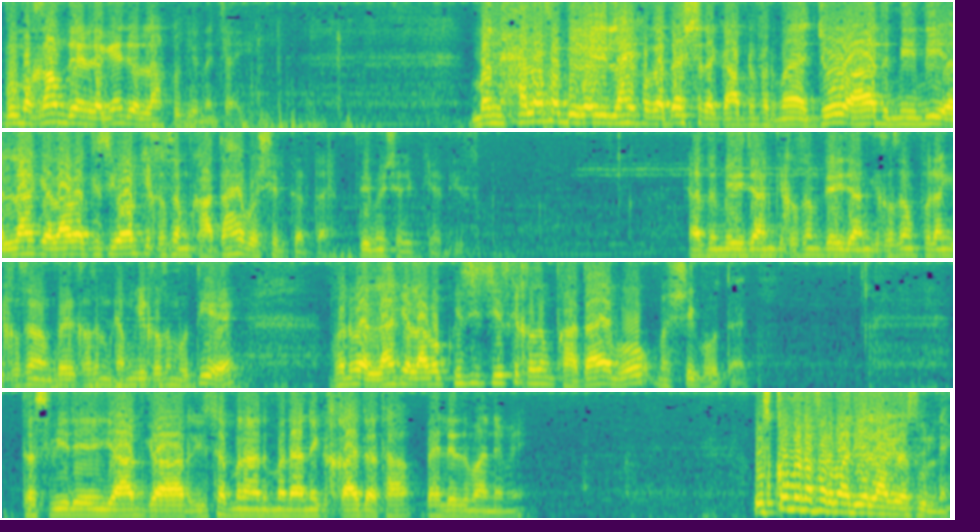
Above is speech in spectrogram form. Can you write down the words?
مقام دینے لگے جو اللہ کو دینا چاہیے۔ من حلف بغیر اللہ فقد اشرک، آپ نے فرمایا، جو آدمی بھی اللہ کے علاوہ کسی اور کی قسم کھاتا ہے، وہ شرک کرتا ہے۔ تیرمی شریف کی حدیث۔ یا تو میری جان کی قسم، تیری جان کی قسم، فلاں کی قسم کی قسم، ڈھم کی قسم ہوتی ہے فرمایا اللہ کے علاوہ کسی چیز کی قسم کھاتا ہے، وہ مشرک ہوتا ہے۔ تصویریں، یادگار، یہ سب بنانے کا قاعدہ تھا پہلے زمانے میں۔ اس کو منع فرما دیا اللہ کے رسول نے۔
